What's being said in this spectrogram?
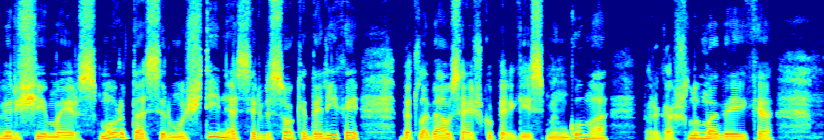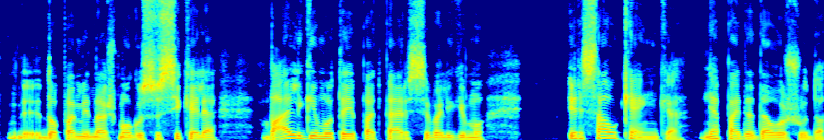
viršymai, ir smurtas, ir muštynės, ir visokie dalykai, bet labiausiai aišku per geismingumą, per gašlumą veikia, dopaminą žmogus susikelia valgymu, taip pat persivalgymu ir savo kenkia, nepadeda, o žudo.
